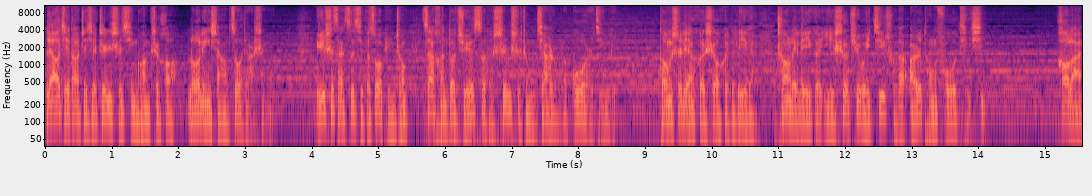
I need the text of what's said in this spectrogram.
了解到这些真实情况之后，罗琳想要做点什么，于是，在自己的作品中，在很多角色的身世中加入了孤儿经历，同时联合社会的力量，创立了一个以社区为基础的儿童服务体系。后来，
